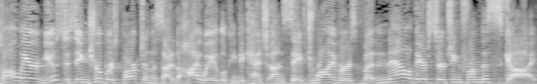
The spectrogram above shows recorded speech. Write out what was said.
Well, we are used to seeing troopers parked on the side of the highway looking to catch unsafe drivers, but now they're searching from the sky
